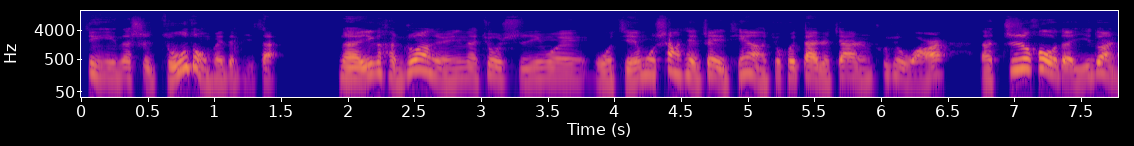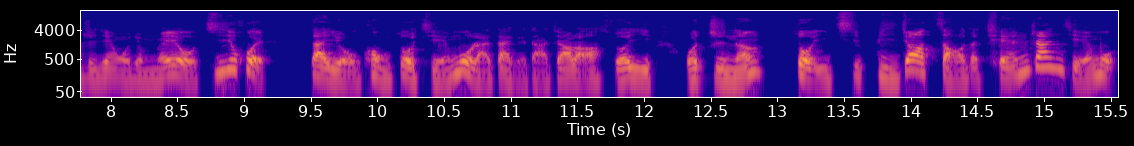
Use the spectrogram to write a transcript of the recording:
进行的是足总杯的比赛。那一个很重要的原因呢，就是因为我节目上线这一天啊，就会带着家人出去玩。那之后的一段时间，我就没有机会再有空做节目来带给大家了啊，所以我只能做一期比较早的前瞻节目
